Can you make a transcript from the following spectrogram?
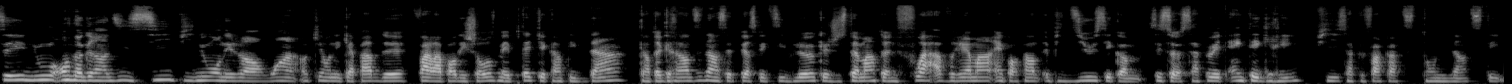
sais, nous, on a grandi ici, puis nous, on est genre, ouais, ok, on est capable de faire la part des choses, mais peut-être que quand t'es dedans, quand t'as grandi dans cette perspective-là, que justement, t'as une foi vraiment importante, puis Dieu, c'est comme, c'est ça, ça peut être intégré, puis ça peut faire partie de ton identité.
